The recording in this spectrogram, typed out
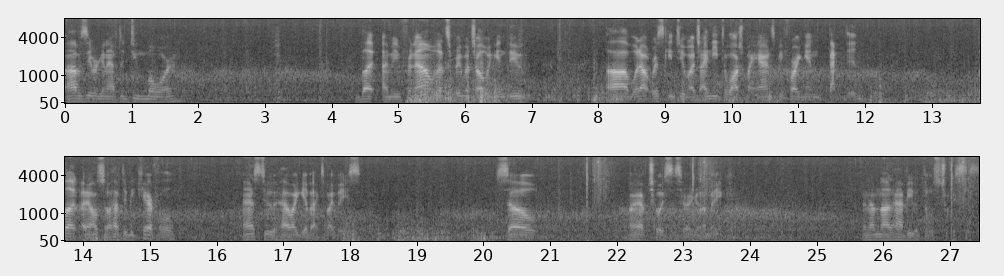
Obviously, we're going to have to do more. But, I mean, for now, that's pretty much all we can do. Uh, without risking too much. I need to wash my hands before I infected but I also have to be careful as to how I get back to my base. So, I have choices here I gotta make. And I'm not happy with those choices.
